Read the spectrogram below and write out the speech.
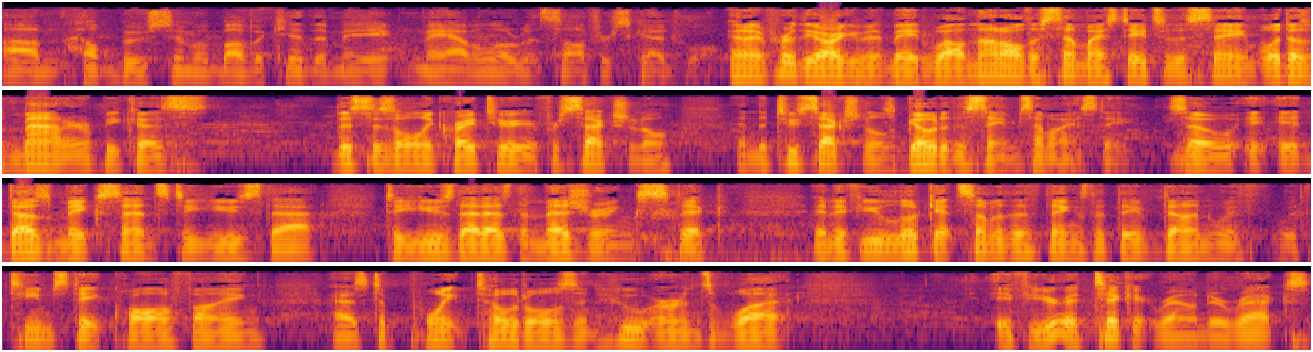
Um, help boost him above a kid that may may have a little bit softer schedule. And I've heard the argument made, well, not all the semi-states are the same. Well, it doesn't matter because this is only criteria for sectional, and the two sectionals go to the same semi-state. So it, it does make sense to use that to use that as the measuring stick. And if you look at some of the things that they've done with, with team state qualifying as to point totals and who earns what, if you're a ticket rounder, Rex,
